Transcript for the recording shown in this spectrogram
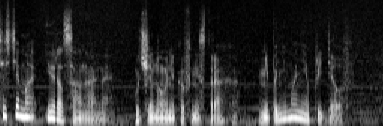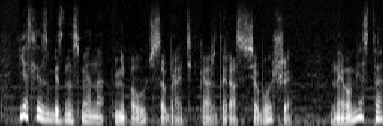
Система иррациональная. У чиновников ни страха, ни понимания пределов. Если с бизнесмена не получится брать каждый раз все больше, на его место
